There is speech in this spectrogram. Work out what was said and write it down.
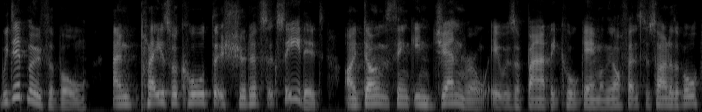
we did move the ball and plays were called that should have succeeded. I don't think in general it was a badly called game on the offensive side of the ball.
